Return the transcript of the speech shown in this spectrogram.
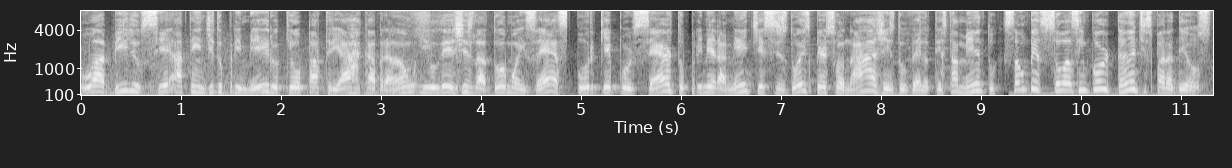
O Abílio ser atendido primeiro que o patriarca Abraão e o legislador Moisés, porque, por certo, primeiramente esses dois personagens do Velho Testamento são pessoas importantes para Deus.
